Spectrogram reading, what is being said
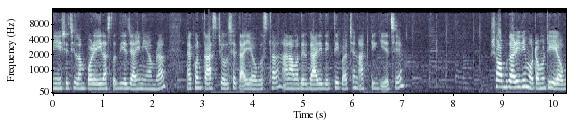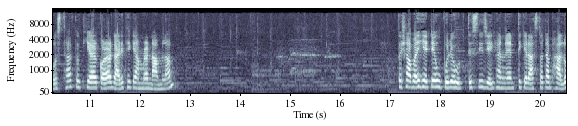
নিয়ে এসেছিলাম, পরে এই রাস্তা দিয়ে যাইনি আমরা। এখন কাজ চলছে তাই অবস্থা, আর আমাদের গাড়ি দেখতেই পাচ্ছেন, আটকে গিয়েছে। সব গাড়িরই মোটামুটি এই অবস্থা, তো কি আর করার, গাড়ি থেকে আমরা নামলাম। তো সবাই হেঁটে উপরে উঠতেছি যেখানের থেকে রাস্তাটা ভালো,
